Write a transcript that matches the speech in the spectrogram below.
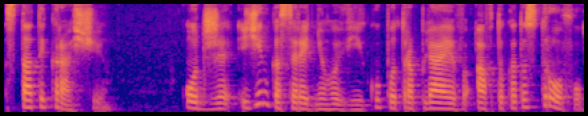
стати кращою. Отже, жінка середнього віку потрапляє в автокатастрофу.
